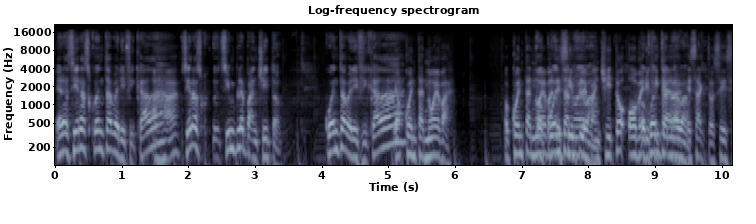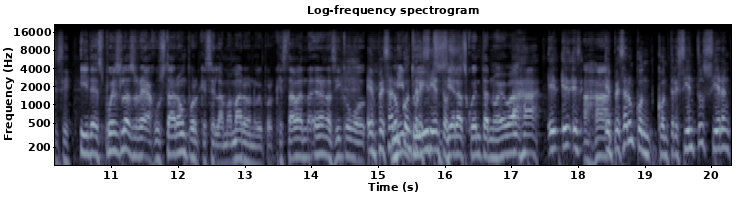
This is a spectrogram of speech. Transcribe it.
Era si eras cuenta verificada, Ajá. si eras simple panchito. Cuenta verificada. O cuenta nueva. O cuenta nueva cuenta de simple nueva. panchito o verificada. nueva. Exacto, sí, sí, sí. Y después las reajustaron porque se la mamaron, güey. Porque estaban, eran así como. Empezaron con tweets 300. Si eras cuenta nueva. Ajá. Es- es- es- Ajá. Empezaron con, con 300 si, eran,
